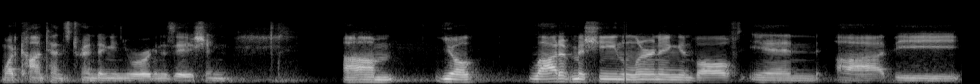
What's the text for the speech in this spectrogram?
what content's trending in your organization. Um, you know, a lot of machine learning involved in uh, the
